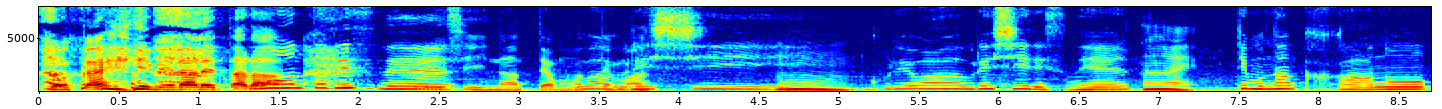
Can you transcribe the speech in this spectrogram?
迎え入れられたら本当ですね。嬉しいなって思ってます。しい、うん。これは嬉しいですね。はい、でもなんかあの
